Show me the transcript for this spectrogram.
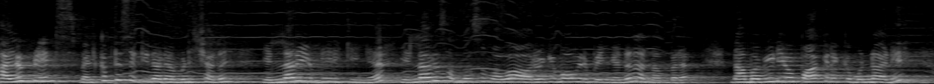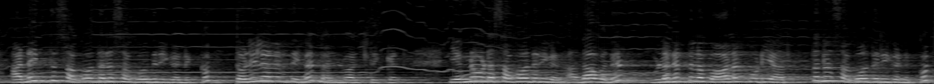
Hello friends welcome to Chettinad Ammani channel எல்லாரும் எப்படி இருக்கீங்க? எல்லாரும் சந்தோஷமாகவும் ஆரோக்கியமாகவும் இருப்பீங்கன்னு நான் நம்புகிறேன் நாம் வீடியோ பார்க்குறதுக்கு முன்னாடி அனைத்து சகோதர சகோதரிகளுக்கும் தொழிலாளர் தின நல்வாழ்த்துக்கள். என்னோட சகோதரிகள் அதாவது உலகத்தில் வாழக்கூடிய அத்தனை சகோதரிகளுக்கும்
